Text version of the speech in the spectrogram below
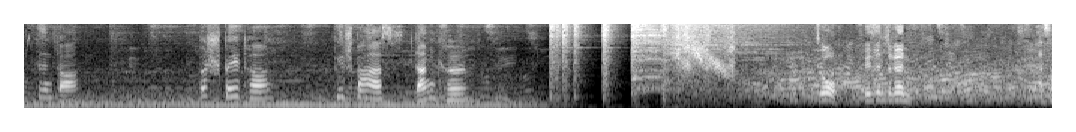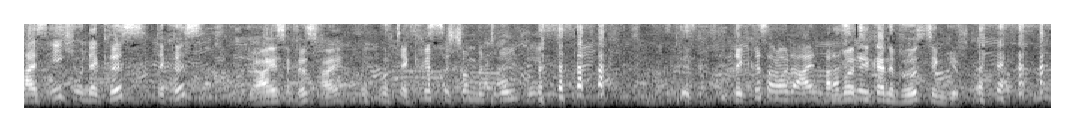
Wir sind da. Bis später. Viel Spaß. Danke. So, wir sind drin. Das heißt ich und der Chris. Der Chris? Ja, hier ist der Chris, hi. Und der Chris ist schon betrunken. Der Chris hat heute einen. Weil du es hier keine Würstchen gibt.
